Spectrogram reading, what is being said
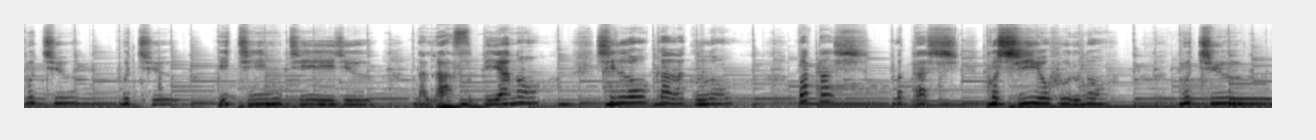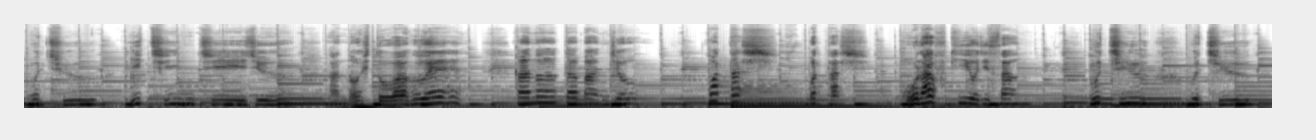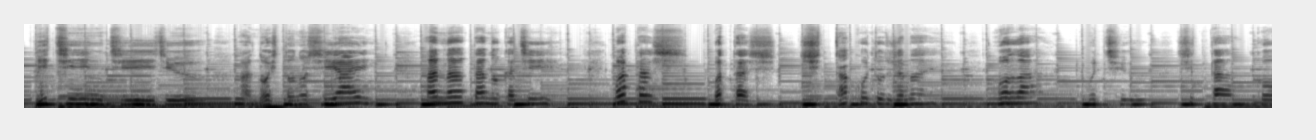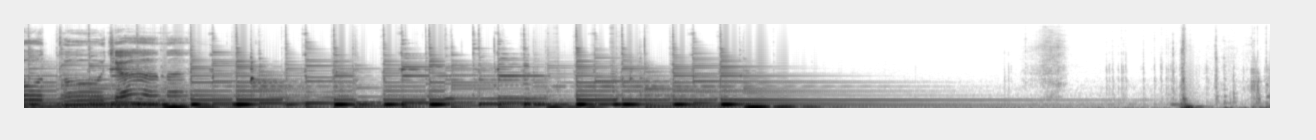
夢中、夢中、一日中、鳴らすピアノ、白から黒、私、私、腰を振るの、夢中、夢中、一日中、あの人は笛、あなた万丈、私、私、ほら吹きおじさん。夢中夢中一日中あの人の試合あなたの勝ち。私私知ったことじゃない。ほら夢中したことじゃない。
